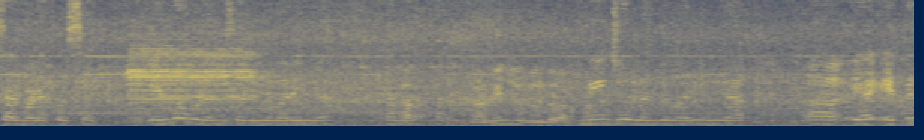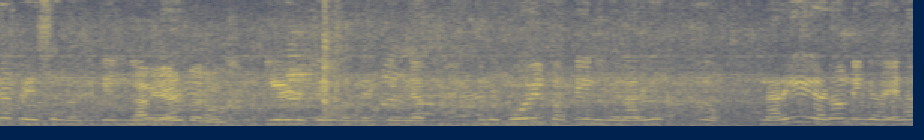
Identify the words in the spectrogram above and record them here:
சார் வணக்கம் சார் எந்த ஊர்லேருந்து சார் நீங்கள் வரீங்க? நம்ம நான் மீஞ்சூர்லேருந்து வரீங்க. எத்தனை பேர் சார் வந்திருக்கீங்க ஏழு பேர் வந்திருக்கீங்க. இந்த கோயில் பற்றி நீங்கள் நிறைய நிறைய இடம் நீங்கள் ஏன்னா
